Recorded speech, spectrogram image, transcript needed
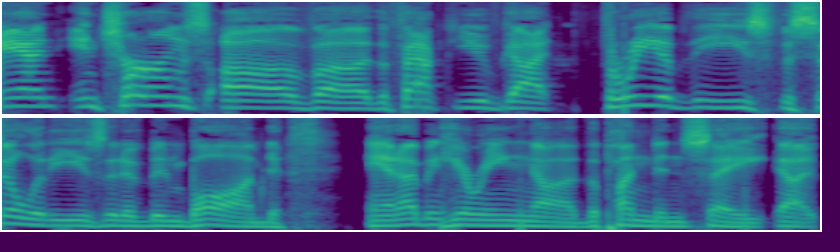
And in terms of uh, the fact you've got three of these facilities that have been bombed, and I've been hearing uh, the pundits say uh,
